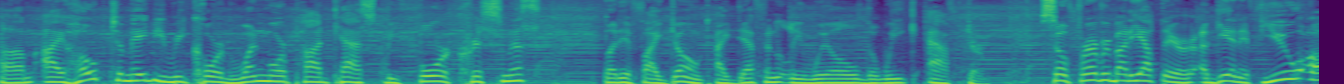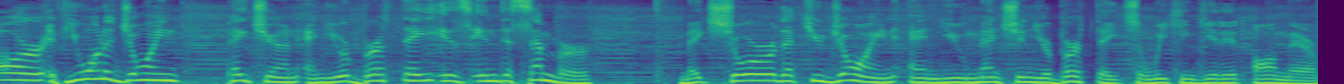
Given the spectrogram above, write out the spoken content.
Um, I hope to maybe record one more podcast before Christmas, but if I don't, I definitely will the week after. So for everybody out there, again, if you are if you want to join Patreon and your birthday is in December, make sure that you join and you mention your birth date so we can get it on there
